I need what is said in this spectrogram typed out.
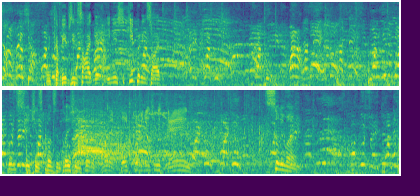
When Khabib's inside there, he needs to keep it inside. Allez, trois coups. Trois coups. Voilà. Trois coups, trois coups, celui. Switches concentration to the what a good combination again. Trois coups, trois coups. Souleymane. Trois coups, celui. Trois coups.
